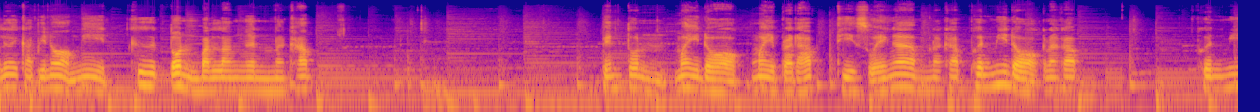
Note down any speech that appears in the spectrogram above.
เลยครับพี่น้องนี่ คือต้นบัลลังก์เงินนะครับ เป็นต้นไม้ดอกไม้ประดับที่สวยงามนะครับ เพิ่นมีดอกนะครับ เพิ่นมี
